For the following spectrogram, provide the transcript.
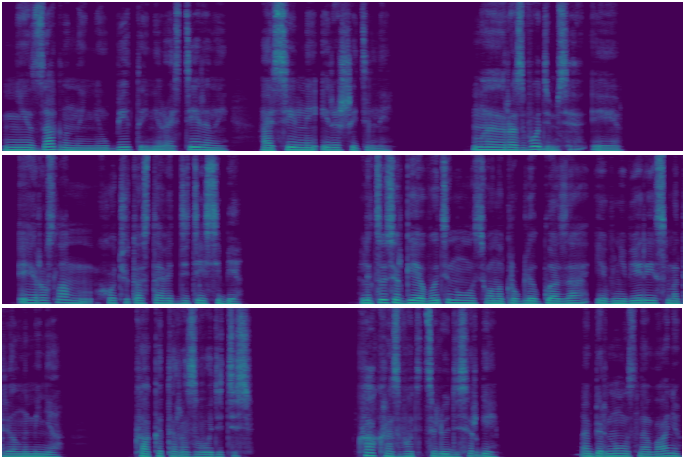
не загнанный, не убитый, не растерянный, а сильный и решительный. Мы разводимся, и... И Руслан хочет оставить детей себе. Лицо Сергея вытянулось, он округлил глаза и в неверии смотрел на меня. Как это разводитесь? Как разводятся люди, Сергей? Обернулась на Ваню,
